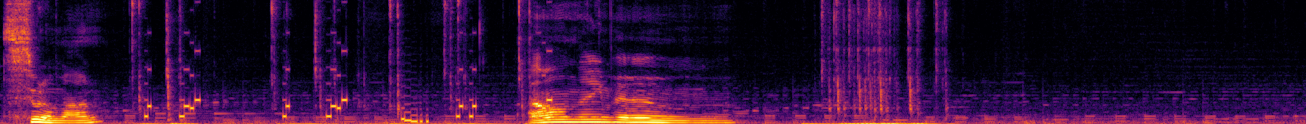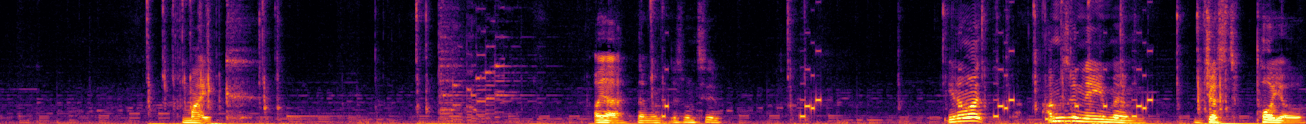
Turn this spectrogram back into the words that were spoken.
Tsunomon. I'll name him... Mike. Oh yeah, that one, this one too. You know what? I'm just gonna name him just Pollo.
